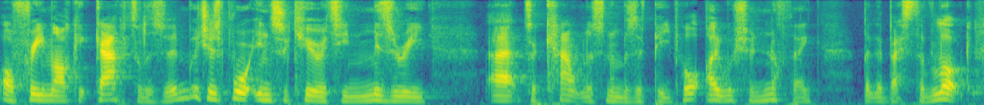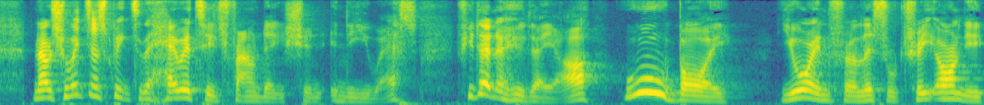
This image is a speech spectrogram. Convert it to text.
of free market capitalism, which has brought insecurity and misery uh, to countless numbers of people. I wish her nothing but the best of luck. Now, she went to speak to the Heritage Foundation in the US. If you don't know who they are, ooh boy, you're in for a little treat, aren't you?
